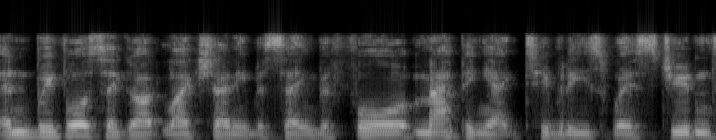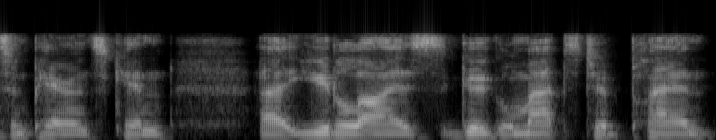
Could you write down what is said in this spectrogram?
And we've also got, like Shani was saying before, mapping activities where students and parents can uh, utilize Google Maps to plan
